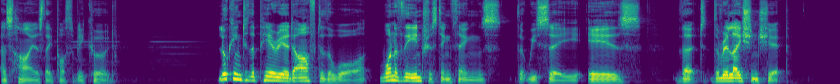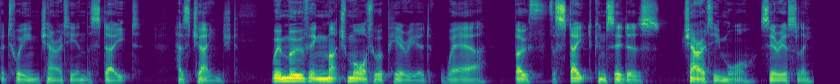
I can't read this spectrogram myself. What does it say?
as high as they possibly could. Looking to the period after the war, one of the interesting things that we see is that the relationship between charity and the state has changed. We're moving much more to a period where both the state considers charity more seriously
